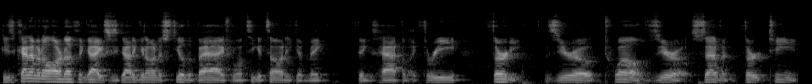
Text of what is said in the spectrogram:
He's kind of an all or nothing guy because he's got to get on to steal the bags. Once he gets on, he can make things happen like 3, 30, 0, 12, 0, 7, 13.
